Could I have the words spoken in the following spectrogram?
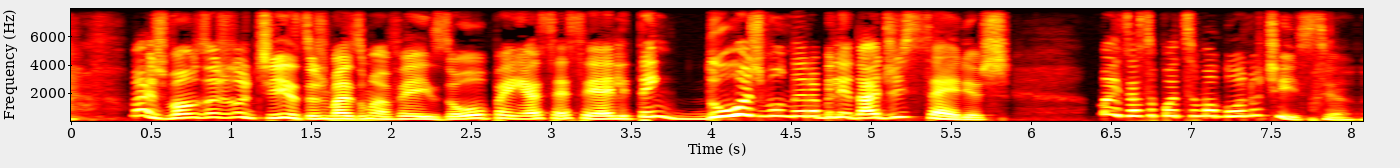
Mas vamos às notícias mais uma vez. Open SSL tem duas vulnerabilidades sérias. Mas essa pode ser uma boa notícia.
